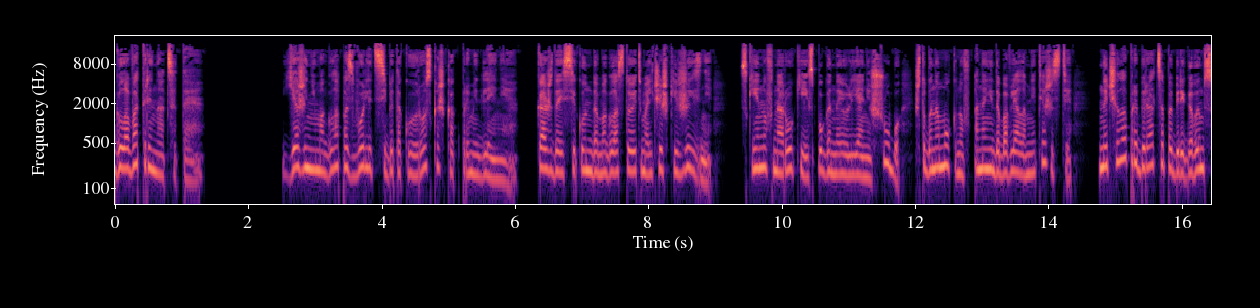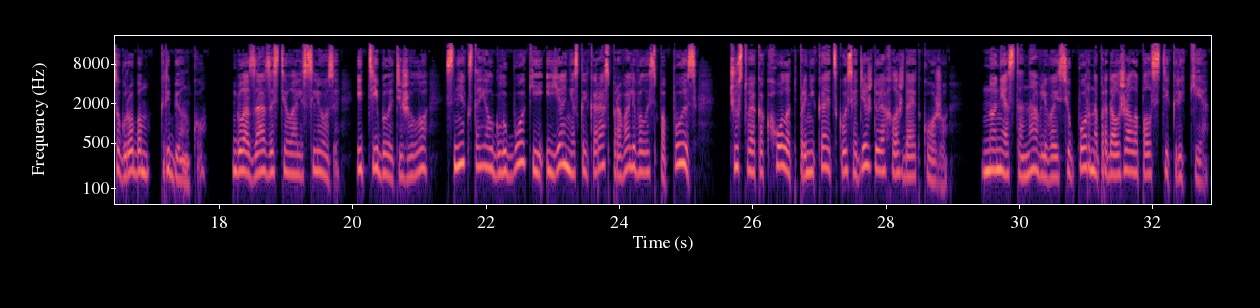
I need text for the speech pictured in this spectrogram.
Глава 13. Я же не могла позволить себе такую роскошь, как промедление. Каждая секунда могла стоить мальчишке жизни. Скинув на руки испуганной Ульяне шубу, чтобы, намокнув, она не добавляла мне тяжести, начала пробираться по береговым сугробам к ребенку. Глаза застилали слезы, идти было тяжело, снег стоял глубокий, и я несколько раз проваливалась по пояс, чувствуя, как холод проникает сквозь одежду и охлаждает кожу — но, не останавливаясь, упорно продолжала ползти к реке.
